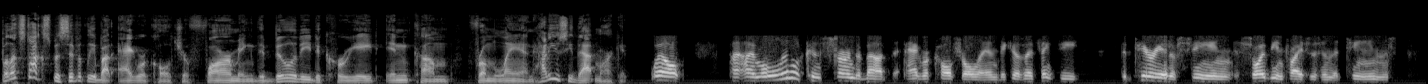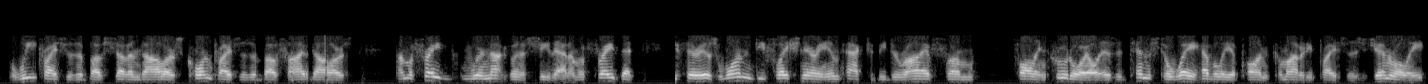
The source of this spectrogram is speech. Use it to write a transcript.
But let's talk specifically about agriculture, farming, the ability to create income income from land. How do you see that market? Well, I'm a little concerned about the agricultural land because I think the the period of seeing soybean prices in the teens, wheat prices above seven dollars, corn prices above five dollars, I'm afraid we're not going to see that. I'm afraid that if there is one deflationary impact to be derived from falling crude oil, is it tends to weigh heavily upon commodity prices generally.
